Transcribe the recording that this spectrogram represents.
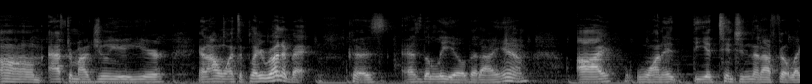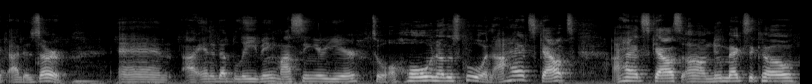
um, after my junior year, and I wanted to play running back because, as the Leo that I am, I wanted the attention that I felt like I deserved. And I ended up leaving my senior year to a whole nother school, and I had scouts. I had scouts um, New Mexico,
